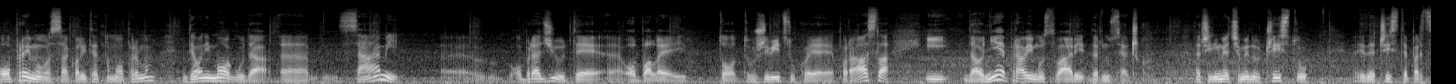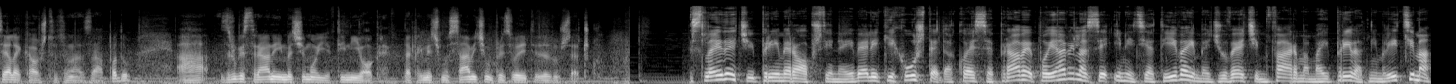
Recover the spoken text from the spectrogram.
opremimo sa kvalitetnom opremom, gde oni mogu da sami obrađuju te obale i to, tu živicu koja je porasla i da od nje pravimo u stvari drnu sečku. Znači imat ćemo jednu čistu jedne čiste parcele kao što je to na zapadu, a s druge strane imat ćemo jeftiniji ogrev. Dakle, imat ćemo sami ćemo proizvoditi drnu sečku. Sledeći primjer opštine i velikih ušteda koje se prave, pojavila se inicijativa i među većim farmama i privatnim licima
